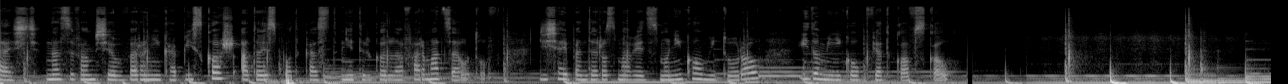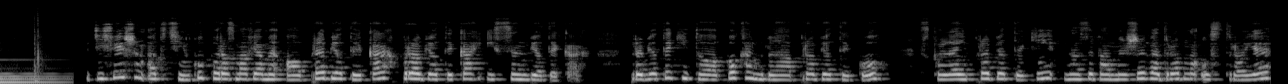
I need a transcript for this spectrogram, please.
Cześć, nazywam się Weronika Piskosz, a to jest podcast nie tylko dla farmaceutów. Dzisiaj będę rozmawiać z Moniką Miturą i Dominiką Kwiatkowską. W dzisiejszym odcinku porozmawiamy o prebiotykach, probiotykach i synbiotykach. Prebiotyki to pokarm dla probiotyków, z kolei probiotyki nazywamy żywe drobnoustroje,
